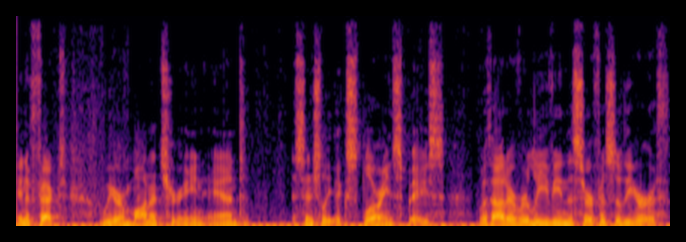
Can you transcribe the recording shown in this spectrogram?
In effect, we are monitoring and essentially exploring space without ever leaving the surface of the Earth.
